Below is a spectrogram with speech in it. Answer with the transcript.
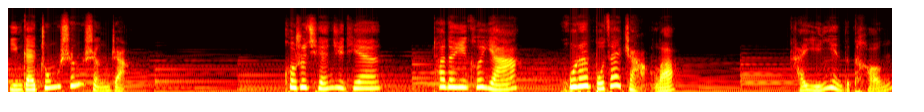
应该终生生长。可是前几天，它的一颗牙忽然不再长了，还隐隐的疼。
